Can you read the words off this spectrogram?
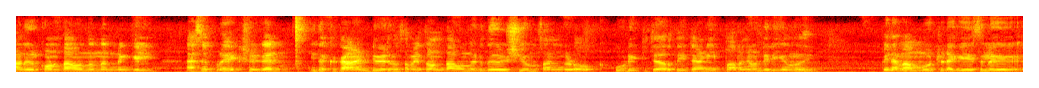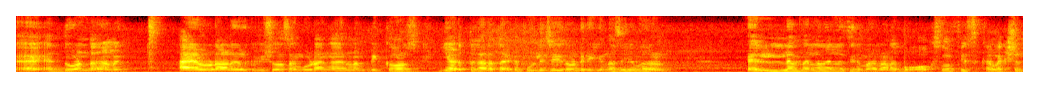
ആളുകൾക്ക് ഉണ്ടാവുന്നുണ്ടെങ്കിൽ ആസ് എ പ്രേക്ഷകൻ ഇതൊക്കെ കാണേണ്ടി വരുന്ന സമയത്ത് ഉണ്ടാവുന്ന ഒരു ദേഷ്യവും സങ്കടവും ഒക്കെ കൂടി ചേർത്തിട്ടാണ് ഈ പറഞ്ഞുകൊണ്ടിരിക്കുന്നത്. പിന്നെ മമ്മൂട്ടിയുടെ കേസിൽ എന്തുകൊണ്ടാണ് അയാളോട് ആളുകൾക്ക് വിശ്വാസം കൂടാൻ കാരണം. ബിക്കോസ് ഈ അടുത്ത കാലത്തായിട്ട് പുള്ളി ചെയ്തുകൊണ്ടിരിക്കുന്ന സിനിമകൾ. എല്ലാം നല്ല നല്ല സിനിമകളാണ്. Box office collection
